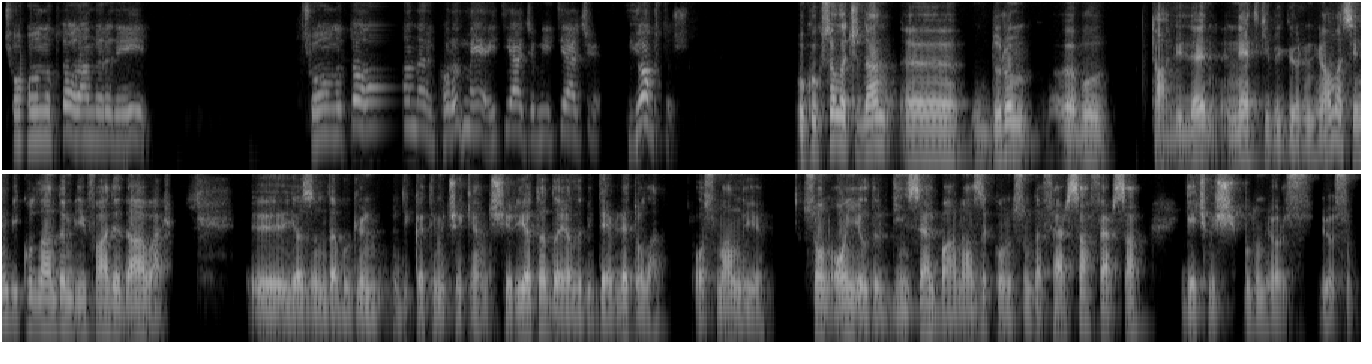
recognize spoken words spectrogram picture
Çoğunlukta olanları değil. Çoğunlukta olanların korunmaya ihtiyacı mı ihtiyacı yoktur. Hukuksal açıdan e, durum e, bu tahlile net gibi görünüyor ama senin bir kullandığın bir ifade daha var. E, yazında bugün dikkatimi çeken şeriata dayalı bir devlet olan Osmanlı'yı son 10 yıldır dinsel bağnazlık konusunda fersah fersah geçmiş bulunuyoruz diyorsun.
